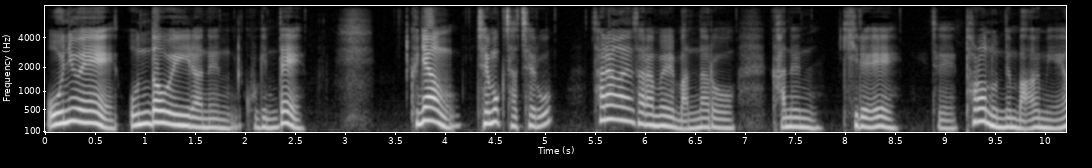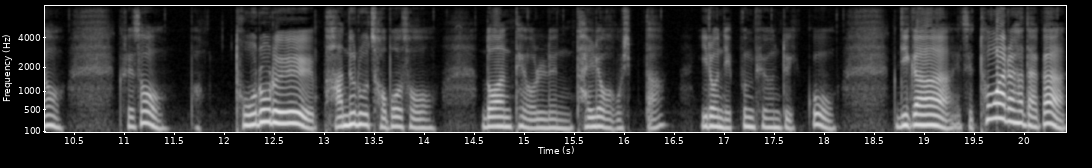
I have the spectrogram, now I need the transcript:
온유의 온더웨이라는 곡인데 그냥 제목 자체로 사랑하는 사람을 만나러 가는 길에 이제 털어놓는 마음이에요. 그래서 막 도로를 반으로 접어서 너한테 얼른 달려가고 싶다. 이런 예쁜 표현도 있고 네가 이제 통화를 하다가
